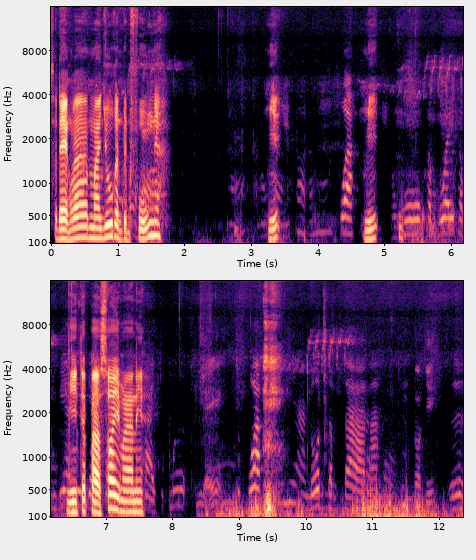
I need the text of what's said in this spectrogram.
แสดงว่ามาอยู่กันเป็นฝูงเนี่ย มีว่ามีขมูขบวยขำเบี้ยมีแต่ปลาสร้อยมานี่ ขายทุกมื้อนทุกว่าเนี่ยโนดคำสานะโน่นจิเออ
